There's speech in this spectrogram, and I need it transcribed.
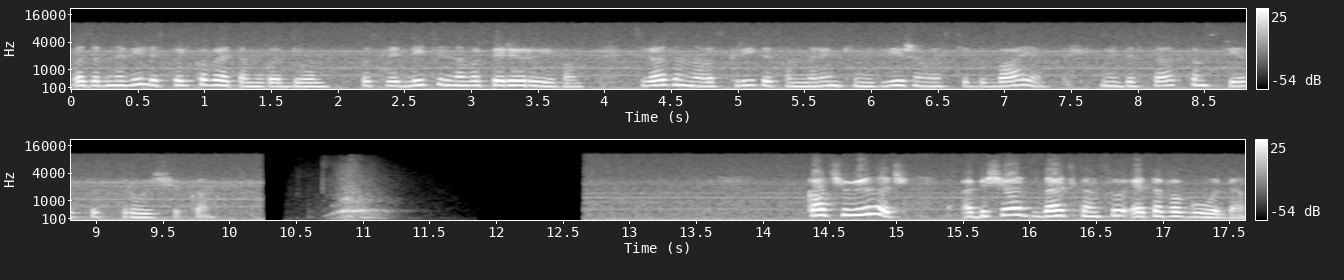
возобновились только в этом году, после длительного перерыва, связанного с кризисом на рынке недвижимости Дубая и недостатком средств застройщика. Culture Village обещают сдать к концу этого года.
